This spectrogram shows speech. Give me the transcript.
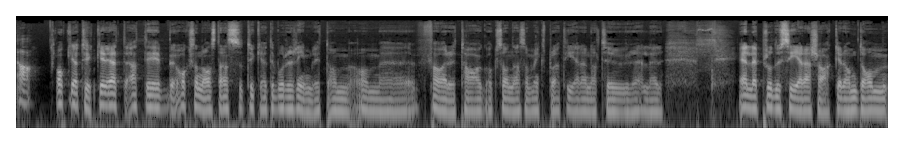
ja. Och jag tycker att, att det också någonstans så tycker jag att det vore rimligt om, om eh, företag och sådana som exploaterar natur eller, eller producerar saker om de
